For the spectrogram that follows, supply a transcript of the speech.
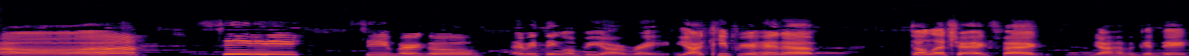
Aww. See, see, Virgo. Everything will be all right. Y'all keep your head up. Don't let your ex back. Y'all have a good day.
